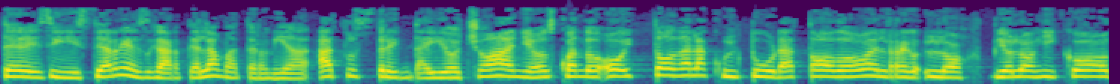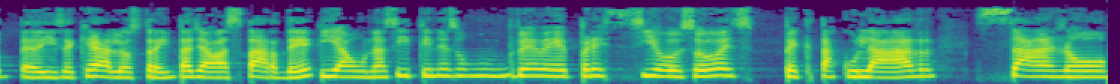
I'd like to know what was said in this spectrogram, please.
te decidiste arriesgarte a la maternidad a tus 38 años, cuando hoy toda la cultura, todo el reloj biológico te dice que a los 30 ya vas tarde y aún así tienes un bebé precioso, espectacular, sano,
